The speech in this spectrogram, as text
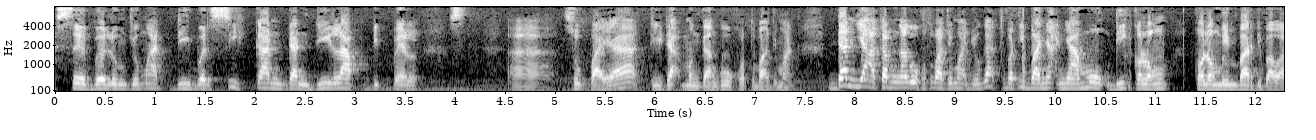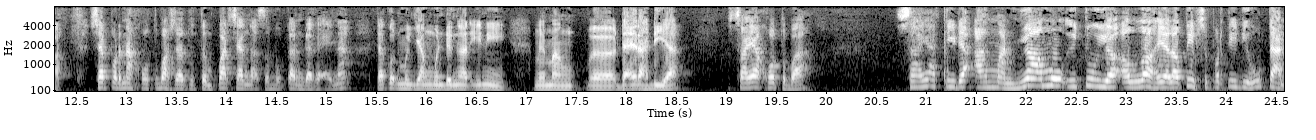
sebelum Jumat dibersihkan dan dilap dipel Uh, supaya tidak mengganggu khutbah Jumat. Dan yang akan mengganggu khutbah Jumat juga seperti banyak nyamuk di kolong kolong mimbar di bawah. Saya pernah khutbah satu tempat, saya nggak sebutkan gak, gak enak, takut yang mendengar ini memang uh, daerah dia. Saya khutbah, saya tidak aman. Nyamuk itu ya Allah ya Latif seperti di hutan.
